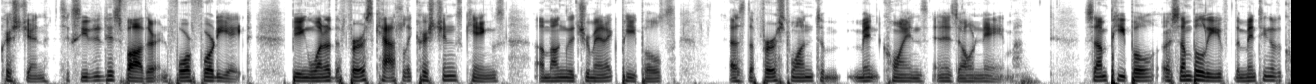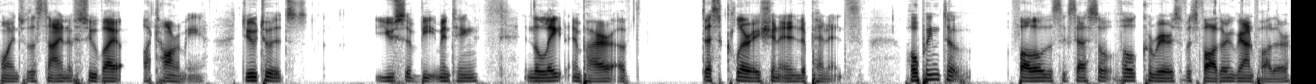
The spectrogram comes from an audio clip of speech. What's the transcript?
Christian, succeeded his father in 448, being one of the first Catholic Christian kings among the Germanic peoples, as the first one to mint coins in his own name. Some people, or some believe, the minting of the coins was a sign of Suevi autonomy, due to its use of beat minting in the late empire of declaration and independence. Hoping to follow the successful careers of his father and grandfather,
